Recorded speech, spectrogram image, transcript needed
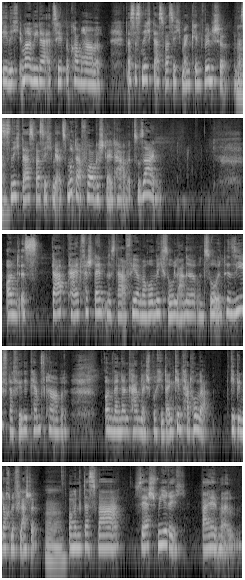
den ich immer wieder erzählt bekommen habe. Das ist nicht das, was ich mein Kind wünsche. Und das ja. ist nicht das, was ich mir als Mutter vorgestellt habe zu sein. Und es gab kein Verständnis dafür, warum ich so lange und so intensiv dafür gekämpft habe. Und wenn dann kamen gleich Sprüche, dein Kind hat Hunger, gib ihm doch eine Flasche. Ja. Und das war sehr schwierig, weil man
